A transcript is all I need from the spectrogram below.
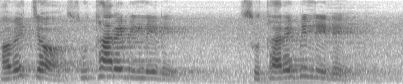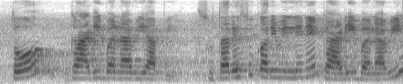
હવે ચ, સુથારે બિલ્લીને સુથારે બિલ્લીને તો ગાડી બનાવી આપી. સુથારે શું કર્યું? બિલ્લીને ગાડી બનાવી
